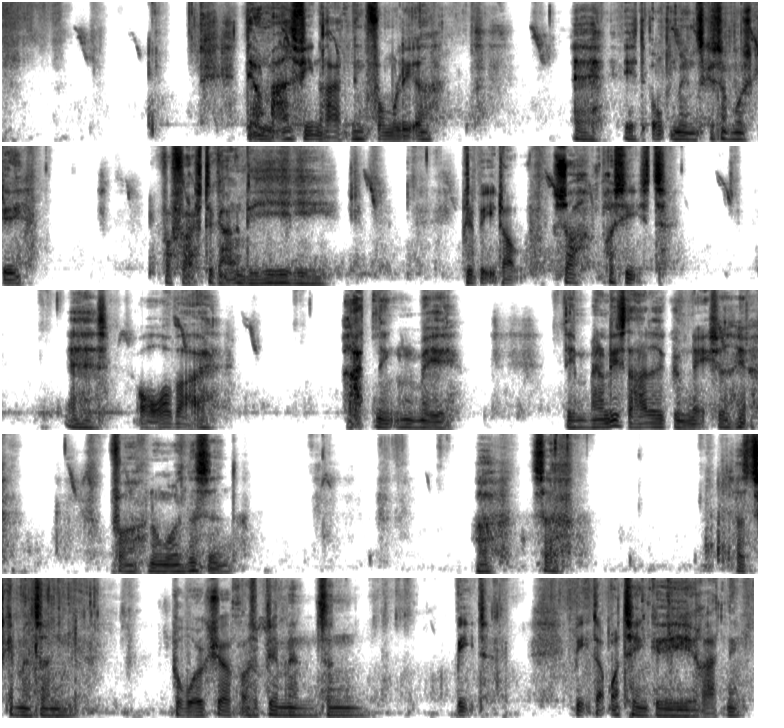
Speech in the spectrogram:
Det er jo en meget fin retning formuleret af et ung menneske, som måske for første gang lige blev bedt om så præcist at overveje retningen med det. Man har lige startet gymnasiet her for nogle måneder siden. Og så, så skal man sådan på workshop, og så bliver man sådan bedt, bedt om at tænke i retning.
